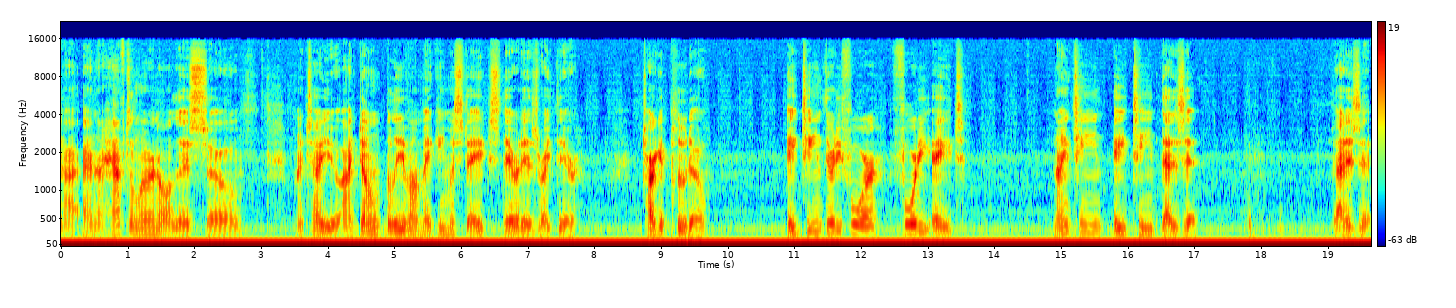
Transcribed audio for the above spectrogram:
I, and I have to learn all this, so I'm going to tell you, I don't believe I'm making mistakes. There it is, right there. Target Pluto. 1834, 48, 1918, that is it. That is it.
